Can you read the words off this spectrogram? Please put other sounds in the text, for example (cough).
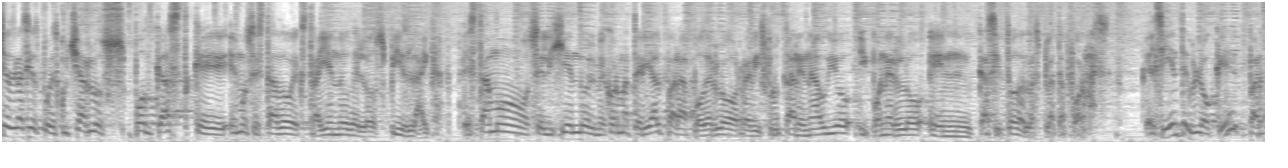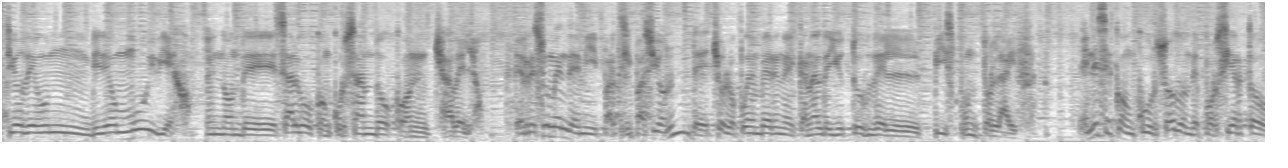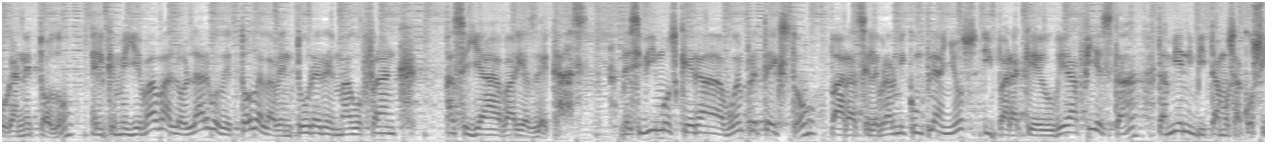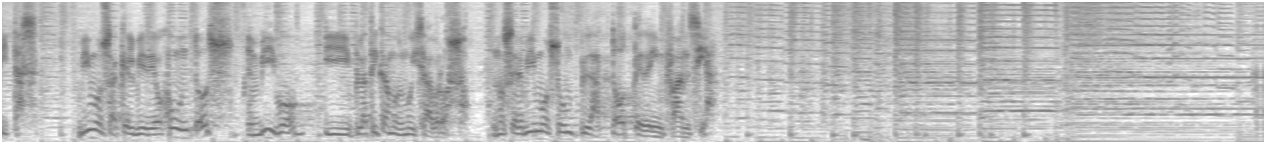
Muchas gracias por escuchar los podcasts que hemos estado extrayendo de los Peace Life. Estamos eligiendo el mejor material para poderlo redisfrutar en audio y ponerlo en casi todas las plataformas. El siguiente bloque partió de un video muy viejo, en donde salgo concursando con Chabelo. El resumen de mi participación, de hecho, lo pueden ver en el canal de YouTube del Peace.life. En ese concurso, donde por cierto gané todo, el que me llevaba a lo largo de toda la aventura era el mago Frank, hace ya varias décadas. Decidimos que era buen pretexto para celebrar mi cumpleaños y para que hubiera fiesta, también invitamos a cositas. Vimos aquel video juntos, en vivo, y platicamos muy sabroso. Nos servimos un platote de infancia.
